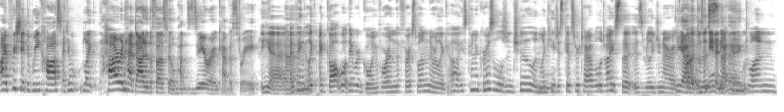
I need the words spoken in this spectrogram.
I I appreciate the recast. I didn't like her and her dad in the first film had zero chemistry. Yeah, I think Um, like I got what they were going for in the first one. They were like, "Oh, he's kind of grizzled and chill, and like he just gives her terrible advice that is really generic." Mm. Yeah, that doesn't mean anything. Second one,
